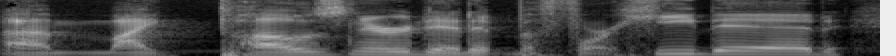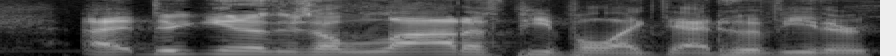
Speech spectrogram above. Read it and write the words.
Um, Mike Posner did it before he did. Uh, there, you know, there's a lot of people like that who have either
